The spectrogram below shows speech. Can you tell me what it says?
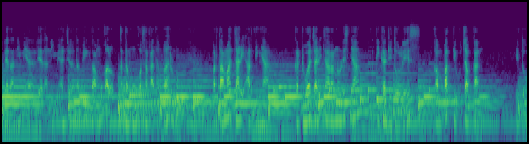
lihat anime ya lihat anime aja. Tapi kamu kalau ketemu kosakata baru pertama cari artinya. Kedua cari cara nulisnya. Ketiga ditulis. Keempat diucapkan. Itu.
